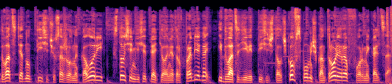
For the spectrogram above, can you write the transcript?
21 тысячу сожженных калорий, 175 километров пробега и 29 тысяч толчков с помощью контроллера в форме кольца.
